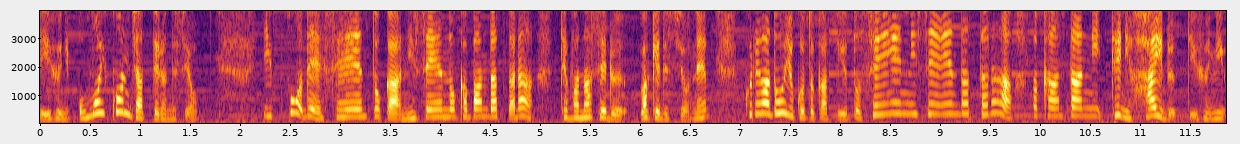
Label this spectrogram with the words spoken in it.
ていうふうに思い込んじゃってるんですよ一方で1,000円とか2,000円のカバンだったら手放せるわけですよね。これはどういうことかっていうと1,000円2,000円だったら、まあ、簡単に手に入るっていうふうに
